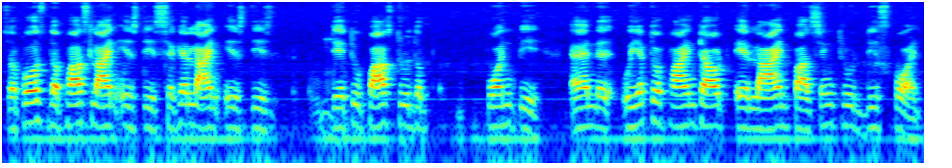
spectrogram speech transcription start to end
Suppose the first line is this, second line is this. They to pass through the point P and we have to find out a line passing through this point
